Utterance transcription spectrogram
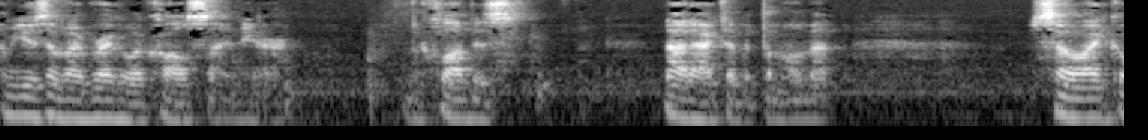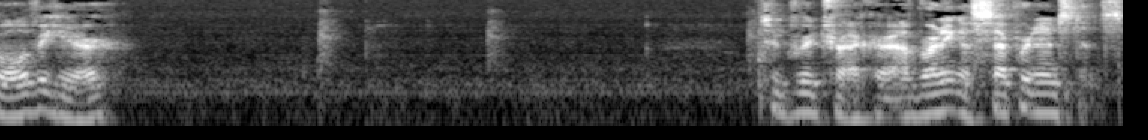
I'm using my regular call sign here. The club is not active at the moment. So I go over here to Grid Tracker. I'm running a separate instance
